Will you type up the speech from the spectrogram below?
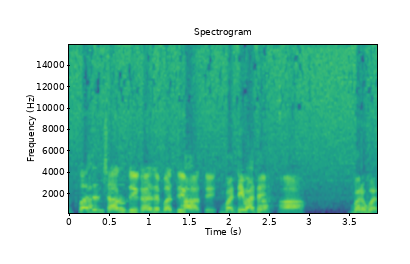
ઉત્પાદન સારું દેખાય છે બધી વાતે. બધી વાતે? હા. બરોબર.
